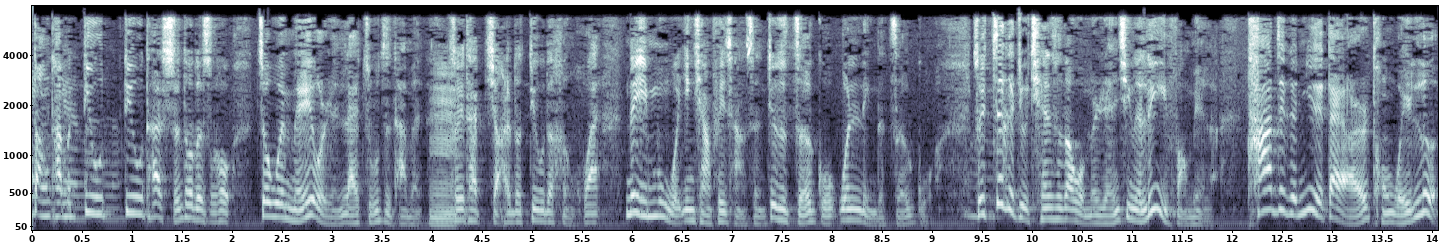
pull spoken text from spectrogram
当他们丢丢他石头的时候，周围没有人来阻止他们，所以他小孩都丢得很欢。那一幕我印象非常深，就是泽国温岭的泽国，所以这个就牵涉到我们人性的另一方面了。他这个虐待儿童为乐。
